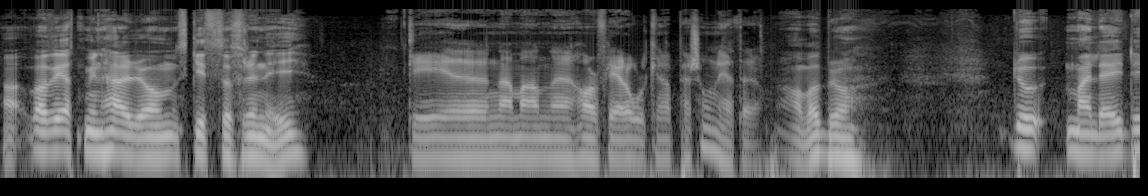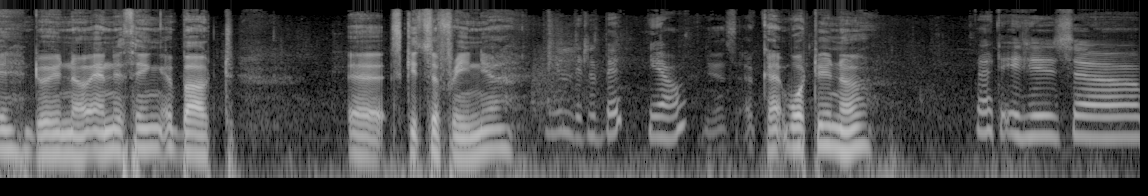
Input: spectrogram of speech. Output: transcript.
Ja, vad vet min herre om schizofreni? Det är när man eh, har flera olika personligheter. Ja, vad bra. Do, my lady, do you know anything about uh, schizophrenia? A little bit, yeah. Okay, what do you know? That it is a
